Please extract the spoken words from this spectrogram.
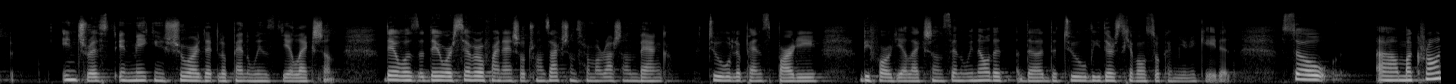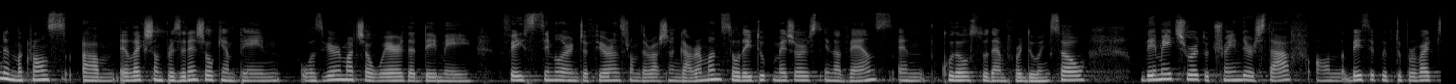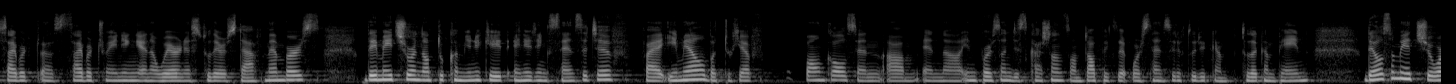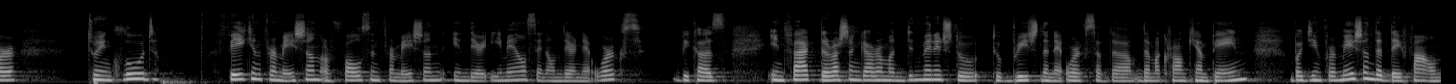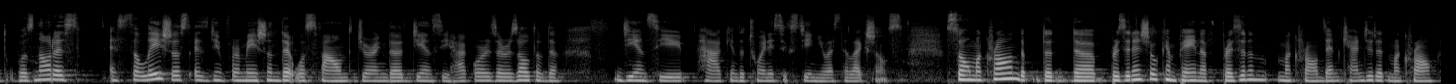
interest in making sure that Le Pen wins the election. There, was, there were several financial transactions from a Russian bank to Le Pen's party before the elections, and we know that the, the two leaders have also communicated. So uh, Macron and Macron's um, election presidential campaign was very much aware that they may face similar interference from the Russian government, so they took measures in advance, and kudos to them for doing so. They made sure to train their staff on basically to provide cyber, uh, cyber training and awareness to their staff members. They made sure not to communicate anything sensitive via email, but to have phone calls and, um, and uh, in-person discussions on topics that were sensitive to the, to the campaign. They also made sure to include fake information or false information in their emails and on their networks because in fact the Russian government did manage to, to breach the networks of the, the Macron campaign, but the information that they found was not as, as salacious as the information that was found during the DNC hack or as a result of the DNC hack in the 2016 US elections. So Macron, the, the, the presidential campaign of President Macron, then candidate Macron,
